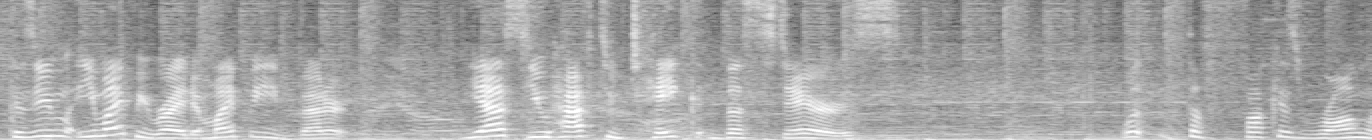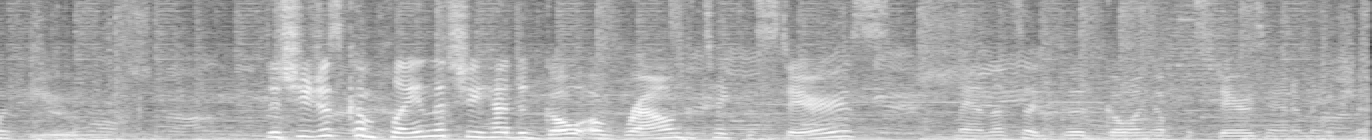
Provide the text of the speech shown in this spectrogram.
Because you, you might be right, it might be better... Yes, you have to take the stairs. What the fuck is wrong with you? Did she just complain that she had to go around to take the stairs? Man, that's a good going up the stairs animation.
